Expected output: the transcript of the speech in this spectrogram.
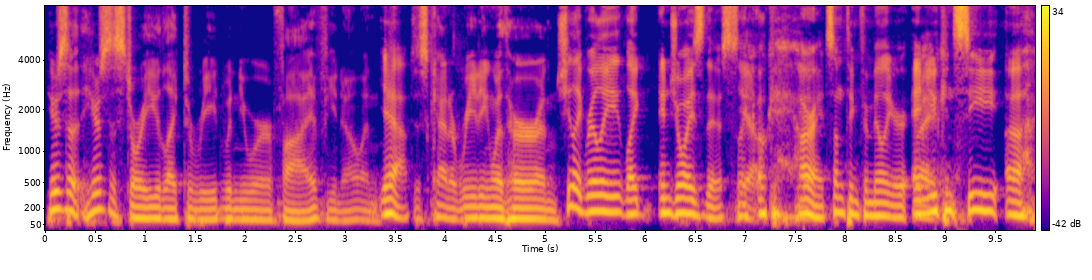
here's a here's a story you like to read when you were five, you know, and Yeah. just kind of reading with her and she like really like enjoys this like Yeah. okay all right something familiar and Right. you can see uh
